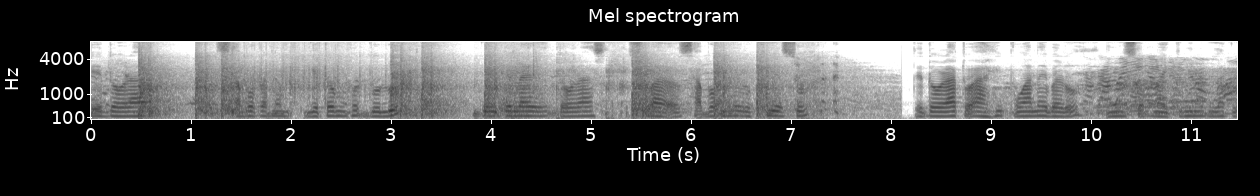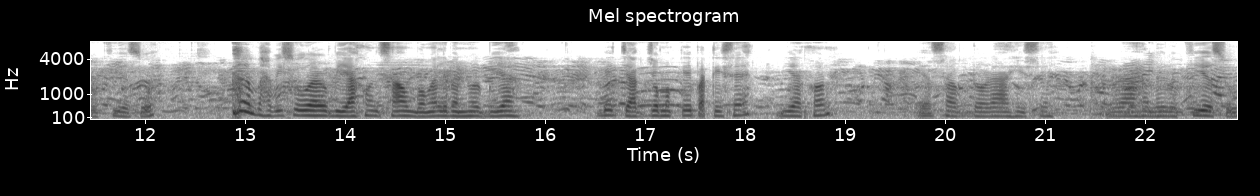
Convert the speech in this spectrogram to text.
এই দৰা চাবৰ কাৰণে গেটৰ মুখত গ'লোঁ। গৈ পেলাই দৰা চোৱা চাবৰ কাৰণে ৰখি আছোঁ। দৰাটো আহি পোৱা নাই বাৰু। আমি চব মাইকী মানুহবিলাক ৰখি আছোঁ। ভাবিছোঁ আৰু বিয়াখন চাওঁ বঙালী মানুহৰ বিয়া। বেছ জাক জমককৈ পাতিছে বিয়াখন। এয়া চাওক দৰা আহিছে। দৰা অহালৈ ৰখি আছোঁ।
